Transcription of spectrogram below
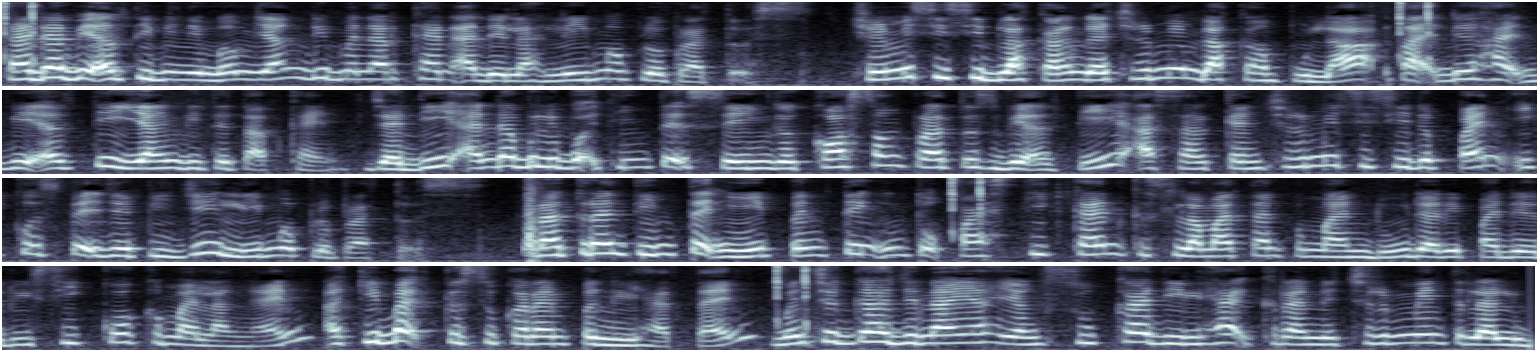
kadar VLT minimum yang dibenarkan adalah 50%. Cermin sisi belakang dan cermin belakang pula tak ada had VLT yang ditetapkan. Jadi anda boleh buat tinted sehingga 0% VLT asalkan cermin sisi depan ikut spek JPJ 50%. Peraturan tinted ni penting untuk pastikan keselamatan pemandu daripada risiko kemalangan akibat kesukaran penglihatan, mencegah jenayah yang sukar dilihat kerana cermin terlalu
